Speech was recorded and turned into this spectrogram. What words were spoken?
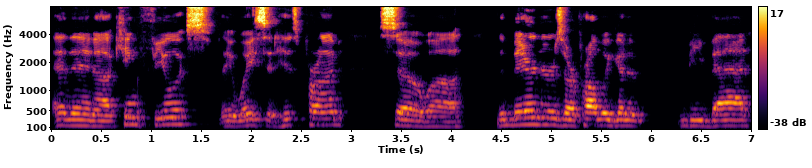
And then uh, King Felix, they wasted his prime. So uh, the Mariners are probably going to be bad.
